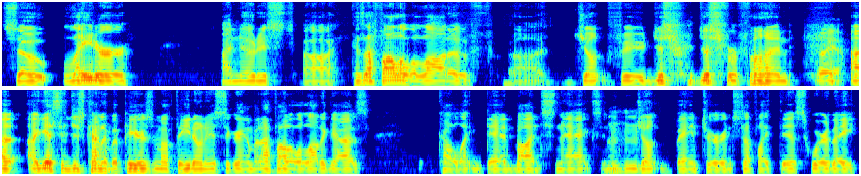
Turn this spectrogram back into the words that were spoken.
So later, I noticed because I follow a lot of uh, junk food just just for fun. Oh yeah. I, I guess it just kind of appears in my feed on Instagram, but I follow a lot of guys called like dad bod snacks and Mhm. junk banter and stuff like this where they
